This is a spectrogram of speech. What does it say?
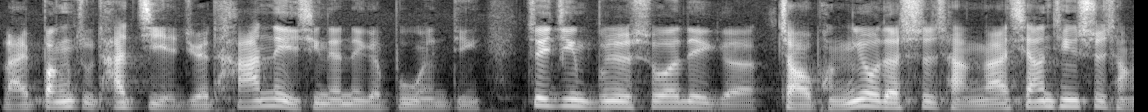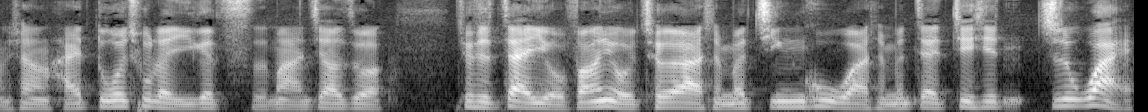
来帮助他解决他内心的那个不稳定。最近不是说那个找朋友的市场啊，相亲市场上还多出了一个词嘛，叫做。就是在有房有车啊，什么金户啊，什么在这些之外，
